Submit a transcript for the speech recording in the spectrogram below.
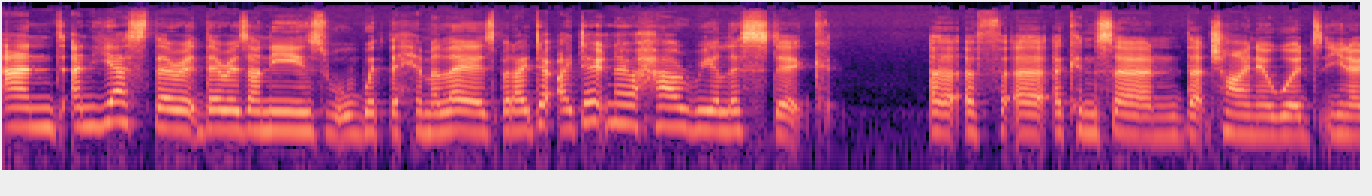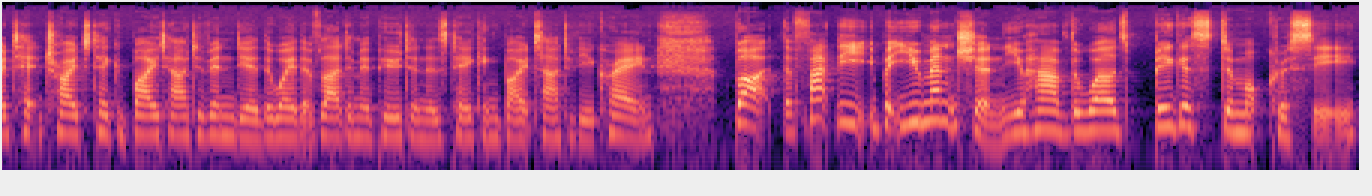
and and yes, there there is unease with the Himalayas, but I don't I don't know how realistic a, a, a, concern that China would, you know, t- try to take a bite out of India the way that Vladimir Putin is taking bites out of Ukraine. But the fact that, you, but you mentioned you have the world's biggest democracy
